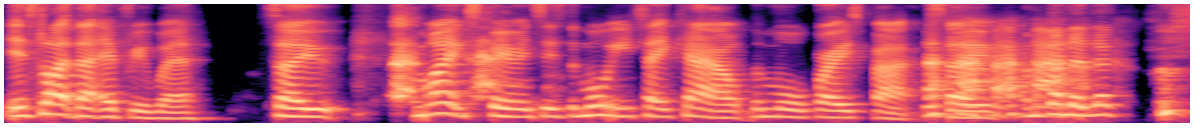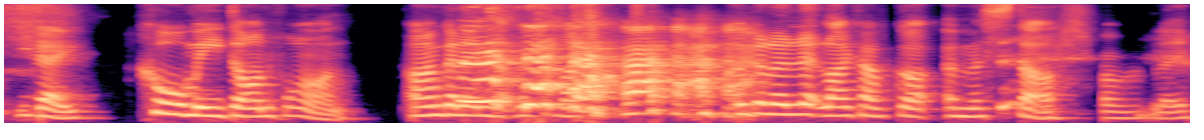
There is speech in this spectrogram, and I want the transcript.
It's like that everywhere. So my experience is the more you take out, the more grows back. So I'm going to look, you know, call me Don Juan. I'm going to look like I'm to look like I've got a moustache probably.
